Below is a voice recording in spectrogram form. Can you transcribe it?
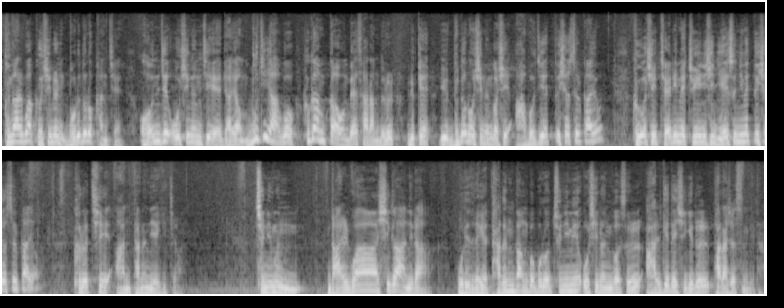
그날과 그 시를 모르도록 한 채 언제 오시는지에 대하여 무지하고 흑암 가운데 사람들을 이렇게 묻어 놓으시는 것이 아버지의 뜻이었을까요? 그것이 재림의 주인이신 예수님의 뜻이었을까요? 그렇지 않다는 얘기죠. 주님은 날과 시가 아니라 우리들에게 다른 방법으로 주님이 오시는 것을 알게 되시기를 바라셨습니다.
